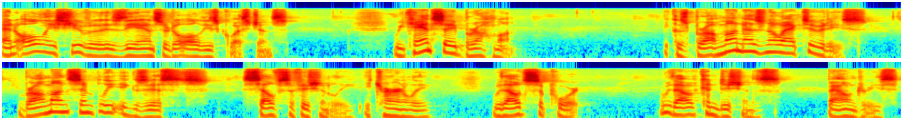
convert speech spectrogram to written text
And only Shiva is the answer to all these questions. We can't say Brahman because Brahman has no activities. Brahman simply exists self sufficiently, eternally, without support, without conditions, boundaries,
